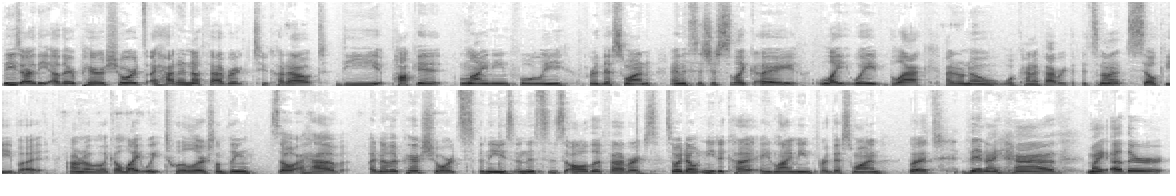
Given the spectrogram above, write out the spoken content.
these are the other pair of shorts. I had enough fabric to cut out the pocket lining fully for this one. And this is just like a lightweight black, I don't know what kind of fabric. It's not silky, but I don't know, like a lightweight twill or something. So I have another pair of shorts in these and this is all the fabrics so I don't need to cut a lining for this one but then I have my other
